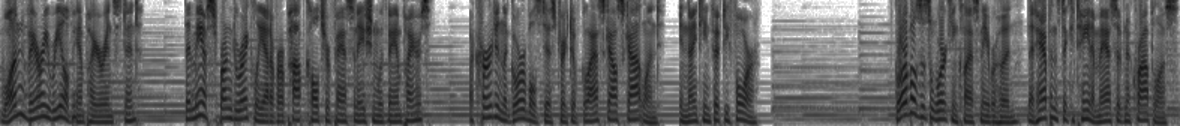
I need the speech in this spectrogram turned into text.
One very real vampire incident that may have sprung directly out of our pop culture fascination with vampires occurred in the Gorbals district of Glasgow, Scotland in 1954. Gorbals is a working class neighborhood that happens to contain a massive necropolis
